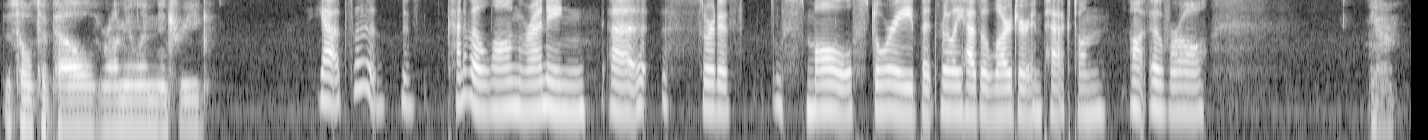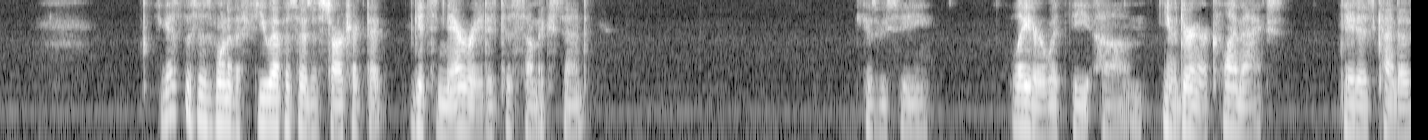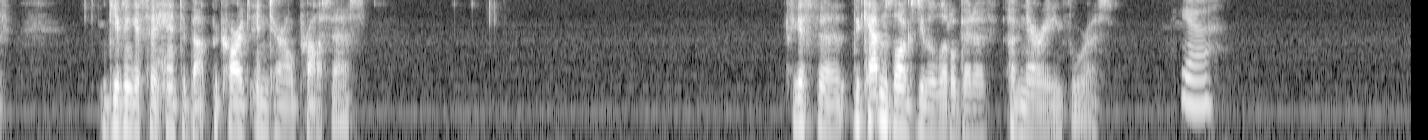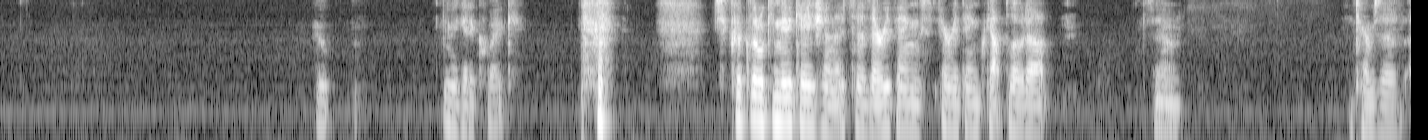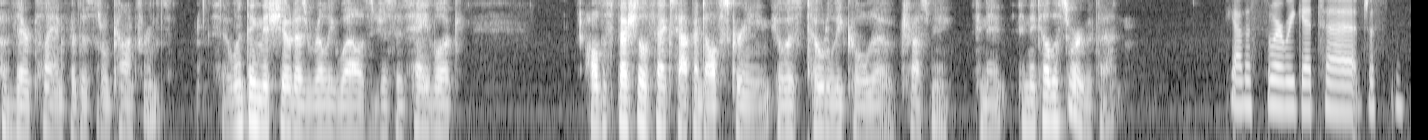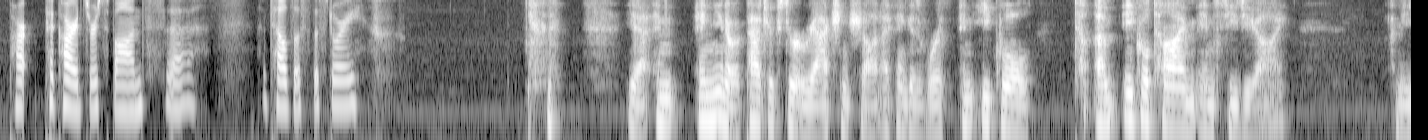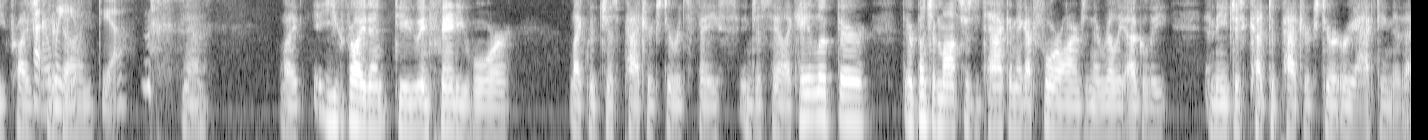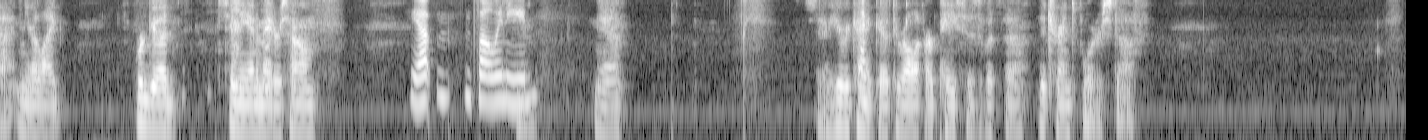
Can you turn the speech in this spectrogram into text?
This whole T'Pel Romulan intrigue. Yeah, it's a kind of a long running, uh, sort of small story, but really has a larger impact on, on overall. Yeah. I guess this is one of the few episodes of Star Trek that gets narrated to some extent. Because we see later with the, um, you know, during our climax, Data is kind of giving us a hint about Picard's internal process. I guess the, the captain's logs do a little bit of, of narrating for us. Yeah. Let me get a quick, just a quick little communication that says everything's everything got blowed up. So, in terms of of their plan for this little conference, so one thing this show does really well is it just says, "Hey, look, all the special effects happened off screen. It was totally cool, though. Trust me." And it and they tell the story with that. Yeah, this is where we get to just par- Picard's response. Uh, tells us the story. Yeah, and and you know, a Patrick Stewart reaction shot I think is worth an equal t- um, equal time in CGI. I mean, you probably just could have done. Yeah. yeah, like you could probably do Infinity War, like with just Patrick Stewart's face, and just say like, "Hey, look, they're they're a bunch of monsters attacking. They got four arms and they're really ugly." And then you just cut to Patrick Stewart reacting to that, and you're like, "We're good. Send the animators home." Yep, that's all we need. So, yeah. So here we kind of go through all of our paces with the, the transporter stuff.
